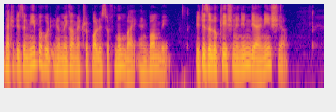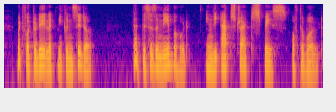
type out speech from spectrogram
that it is a neighborhood in a mega metropolis of Mumbai and Bombay. It is a location in India and Asia. But for today, let me consider that this is a neighborhood in the abstract space of the world.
